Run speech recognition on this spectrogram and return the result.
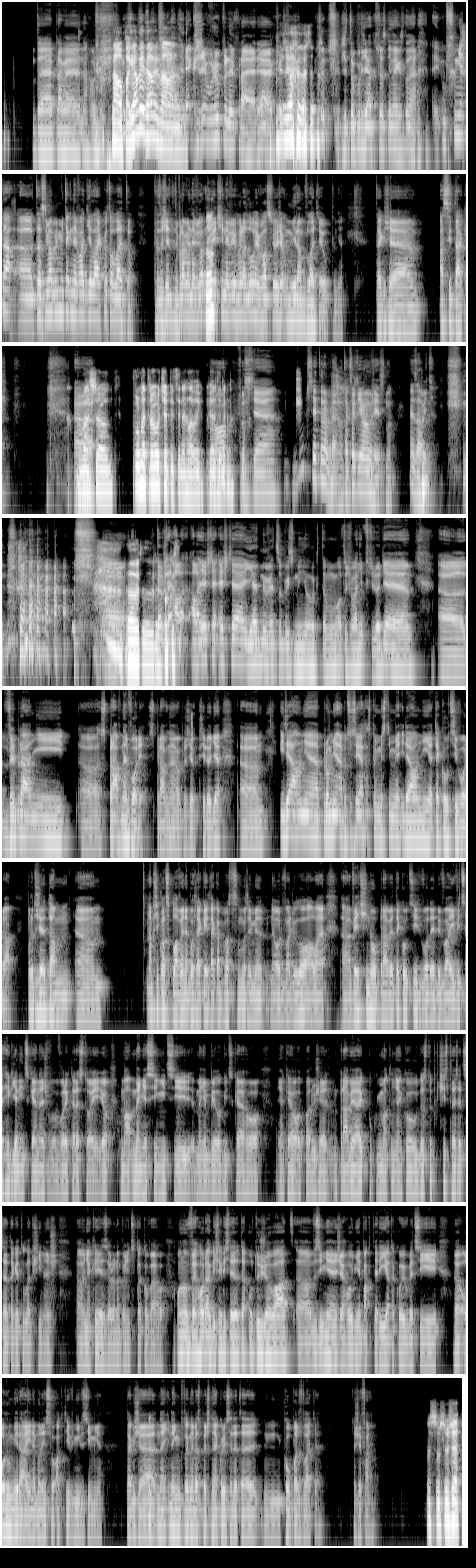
To je právě nahoru. Naopak, já vím, já vím, ale... jakože budu úplný frajer, jo, jakože, že to budu dělat přesně tak, jak to dá. Upřímně ta, uh, ta zima by mi tak nevadila jako to léto. Protože právě nevy, no. největší nevýhoda dlouhých vlasů je, že umírám v letě úplně. Takže asi tak. Máš uh, půlmetrovou čepici na hlavě každý no, den. prostě, no, prostě je to dobré, no, tak co ti mám říct, no. Nezaviď. dobře, dobře, dobře pokus... ale, ale ještě, ještě jednu věc, co bych zmínil k tomu otužování v přírodě, je uh, vybrání uh, správné vody, správného, protože v přírodě uh, ideálně pro mě, nebo co si já aspoň myslím je ideální, je tekoucí voda, protože je tam um, například splavy nebo řeky, tak aby vás samozřejmě neodvadilo, ale většinou právě tekoucí vody bývají více hygienické než vody, které stojí. Jo? Má méně sínicí, méně biologického nějakého odpadu, že právě pokud máte nějakou dostup k čisté řece, tak je to lepší než nějaké jezero nebo něco takového. Ono výhoda, když, když se jdete otužovat uh, v zimě, že hodně bakterií a takových věcí uh, odumírají nebo nejsou aktivní v zimě. Takže ne, není to tak nebezpečné, jako když se jdete mm, koupat v létě. Což je fajn. Myslím, myslím že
